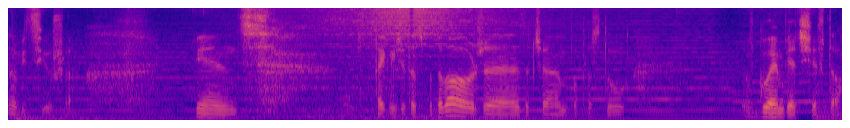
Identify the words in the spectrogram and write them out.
nowicjusza. Więc tak mi się to spodobało, że zacząłem po prostu wgłębiać się w to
